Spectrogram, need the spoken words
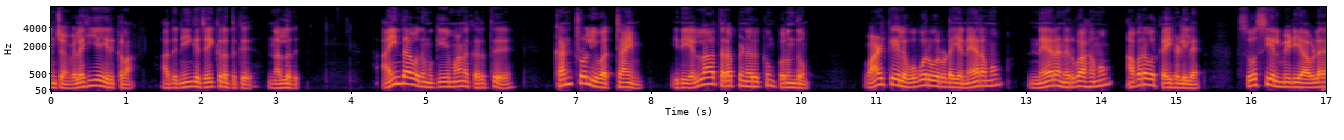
கொஞ்சம் விலகியே இருக்கலாம். அது நீங்கள் ஜெயிக்கிறதுக்கு நல்லது. ஐந்தாவது முக்கியமான கருத்து கண்ட்ரோல் யுவர் டைம் இது எல்லா தரப்பினருக்கும் பொருந்தும். வாழ்க்கையில் ஒவ்வொருவருடைய நேரமும் நேர நிர்வாகமும் அவரவர் கைகளில். சோசியல் மீடியாவில்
